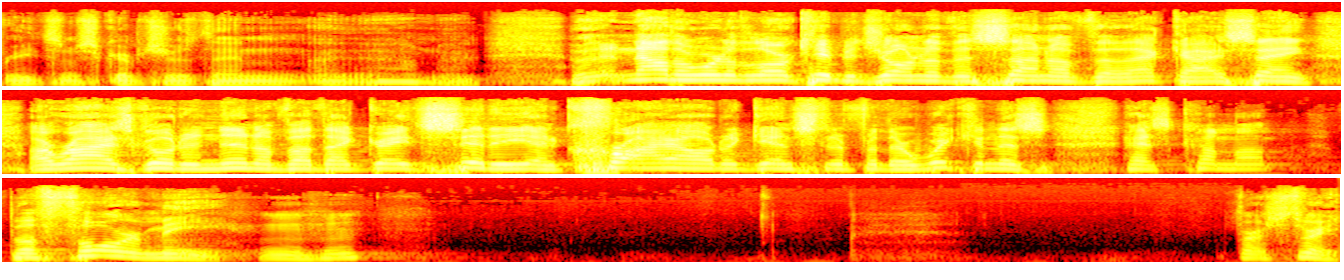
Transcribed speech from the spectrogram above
read some scriptures, then. Uh, now the word of the Lord came to Jonah, the son of the, that guy, saying, Arise, go to Nineveh, that great city, and cry out against it, for their wickedness has come up before me. Mm-hmm. Verse 3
